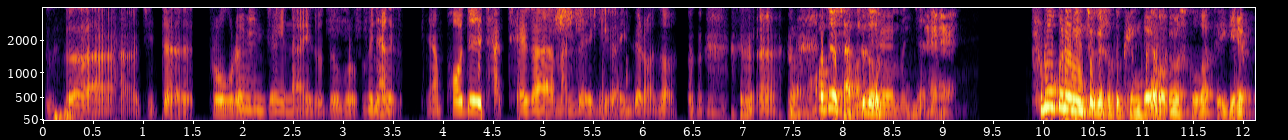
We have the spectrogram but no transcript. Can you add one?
그니까 진짜 프로그래밍적인 난이도도 그렇고 그냥 그냥 퍼즐 자체가 만들기가 힘들어서 퍼즐 자체도 문제네. 네. 프로그래밍 쪽에서도 굉장히 어려웠을 것 같아. 이게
